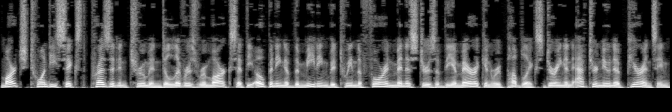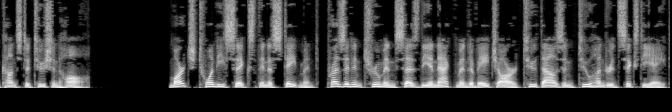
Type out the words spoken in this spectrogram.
March 26 – President Truman delivers remarks at the opening of the meeting between the foreign ministers of the American republics during an afternoon appearance in Constitution Hall. March 26 – In a statement, President Truman says the enactment of H.R. 2268,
